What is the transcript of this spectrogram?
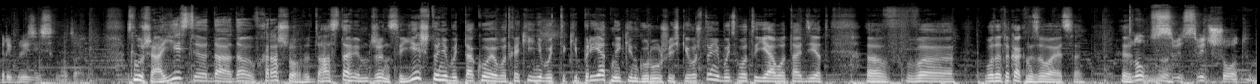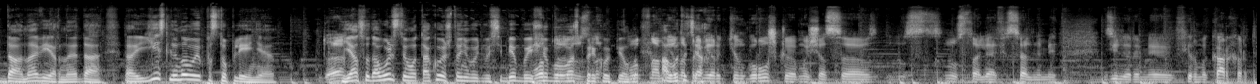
приблизительно так. Слушай, а есть, э, да, да, хорошо, оставим джинсы. Есть что-нибудь такое, вот какие-нибудь такие приятные кенгурушечки, вот что-нибудь вот я вот одет э, в... Вот это как называется? Э, ну, ну свитшот. Да, наверное, да. Есть ли новые поступления? Да. Я с удовольствием вот такое что-нибудь бы себе бы еще вот, бы у вас прикупил. Вот на а, мне, вот например, тебя... кенгурушка. Мы сейчас ну, стали официальными дилерами фирмы Carhartt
